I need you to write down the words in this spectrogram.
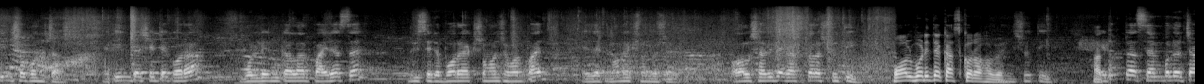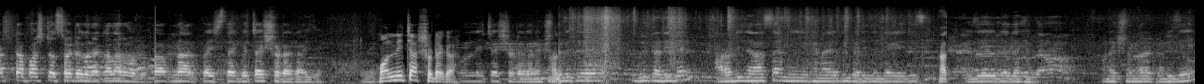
তিনশো পঞ্চাশ। তিনটা সেটে করা গোল্ডেন কালার পাইর আছে। দুই সেটে বড় এক সমান সমান পাইর এই দেখেন অনেক সুন্দর শাড়ি অল শাড়িতে কাজ করা সুতি। অল বডিতে কাজ করা হবে। সুতি। একটা স্যাম্পলের চারটা পাঁচটা ছয়টা করে কালার হবে। আপনার প্রাইস থাকবে চারশো টাকা এই যে। অনলি চারশো টাকা? অনলি চারশো টাকা। দুইটা ডিজাইন আরও ডিজাইন আছে আমি এখানে দুইটা ডিজাইন দেখাই দিয়েছি আচ্ছা। এই যে এটা দেখেন অনেক সুন্দর একটা ডিজাইন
